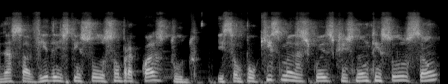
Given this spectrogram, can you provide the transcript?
nessa vida a gente tem solução para quase tudo. E são pouquíssimas as coisas que a gente não tem solução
